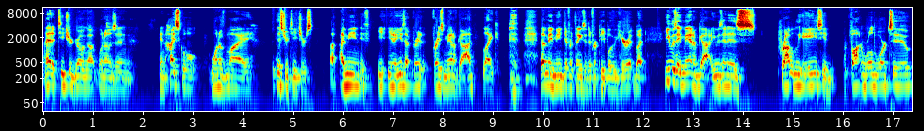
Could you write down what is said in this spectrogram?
I had a teacher growing up when I was in in high school. One of my history teachers. Uh, I mean, if you, you know, use that phrase, phrase "man of God," like that may mean different things to different people who hear it. But he was a man of God. He was in his probably 80s. He had fought in World War II.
